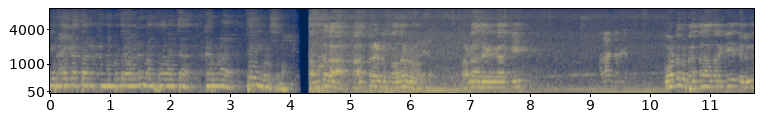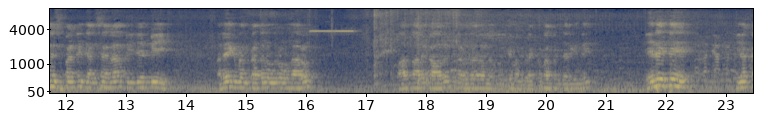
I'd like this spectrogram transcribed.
ఈ నాయకత్వాన్ని మేము నమ్ముతున్నామని మన సమాచార కర్మణ తెలియజేస్తున్నాం. సంస్థల కార్పొరేటర్ సోదరుడు కొండా జగన్ గారికి కూటమి పెద్దలందరికీ తెలుగుదేశం పార్టీ జనసేన బీజేపీ అనేక మంది పెద్దలందరూ ఉన్నారు. వారి తాలూకు ఆలోచన విధానాలందరికీ మనకు వ్యక్తపరచడం జరిగింది. ఏదైతే ఈ యొక్క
